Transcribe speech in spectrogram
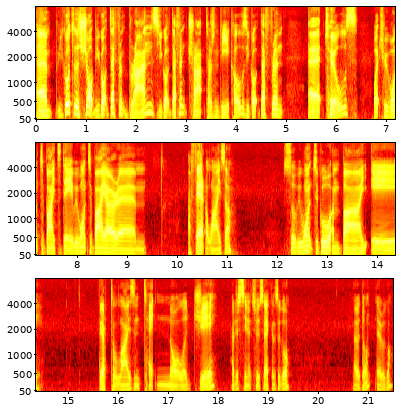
Um, you go to the shop, you've got different brands, you've got different tractors and vehicles, you've got different uh, tools, which we want to buy today. We want to buy our um, a fertilizer. So we want to go and buy a fertilizing technology. I just seen it two seconds ago. No, don't. There we go.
